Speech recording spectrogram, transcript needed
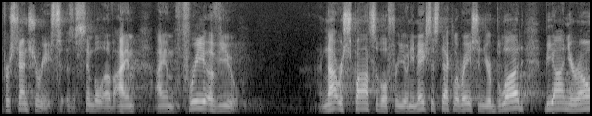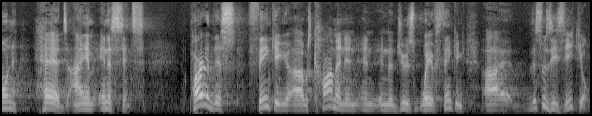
for centuries as a symbol of, I am, I am free of you. I'm not responsible for you. And he makes this declaration Your blood be on your own heads. I am innocent. Part of this thinking uh, was common in, in, in, the Jews' way of thinking. Uh, this was Ezekiel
